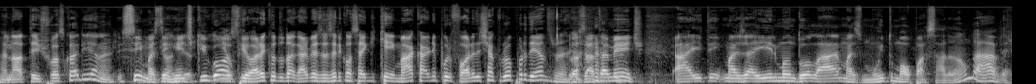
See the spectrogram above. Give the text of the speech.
Renato tem churrascaria, né? Sim, mas tem gente que E o gosta. pior é que o Duda Garbi, às vezes, ele consegue queimar a carne por fora e deixar crua por dentro, né? Exatamente. aí tem, mas aí ele mandou lá, mas muito mal passada. Não dá, velho.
